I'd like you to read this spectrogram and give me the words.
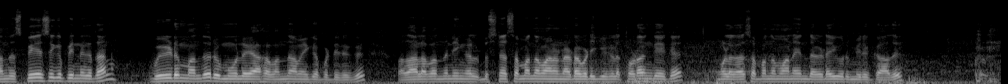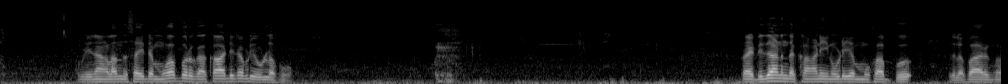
அந்த ஸ்பேஸுக்கு பின்னுக்கு தான் வீடும் வந்து ஒரு மூலையாக வந்து அமைக்கப்பட்டிருக்கு. அதால் வந்து நீங்கள் பிஸ்னஸ் சம்பந்தமான நடவடிக்கைகளை தொடங்க உங்களுக்கு அது சம்பந்தமான இந்த இடையூறும் இருக்காது. இப்படி நாங்கள் அந்த சைட்டை முகப்பொருக்கா காட்டிட்டு அப்படி உள்ளே போவோம். ரைட் இதான் இந்த காணியினுடைய முகப்பு. இதில் பாருங்க.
